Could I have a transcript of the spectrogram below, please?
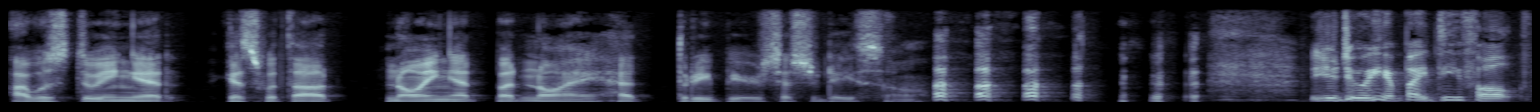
I was doing it, I guess, without knowing it, but no, I had three beers yesterday, so. You're doing it by default.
